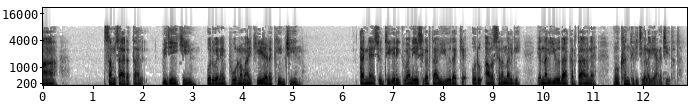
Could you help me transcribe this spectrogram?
ആ സംസാരത്താൽ വിജയിക്കുകയും ഒരുവനെ പൂർണമായി കീഴടക്കുകയും ചെയ്യുന്നു. തന്നെ ശുദ്ധീകരിക്കുവാൻ യേശു കർത്താവ് യൂതയ്ക്ക് ഒരു അവസരം നൽകി. എന്നാൽ യൂത കർത്താവിന് മുഖം തിരിച്ചു കളയുകയാണ് ചെയ്തത്.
